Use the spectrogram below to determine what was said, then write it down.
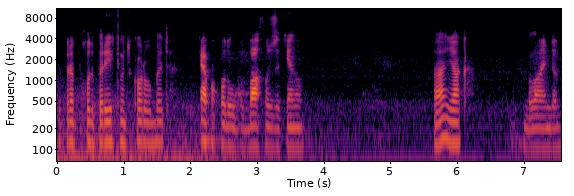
Тут Треба, походу, переїхати матікору вбити. Я походу баху закинув А, як? блайндом.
